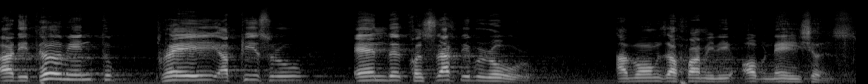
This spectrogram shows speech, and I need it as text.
are determined to play a peaceful and constructive role among the family of nations.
